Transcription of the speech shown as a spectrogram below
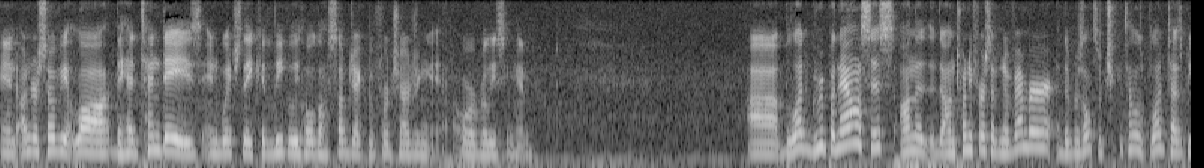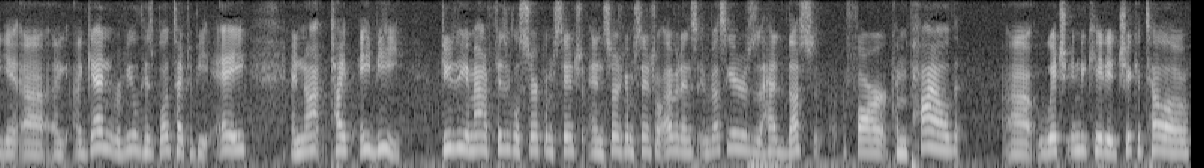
and under Soviet law, they had 10 days in which they could legally hold a subject before charging or releasing him. Uh, blood group analysis on the on 21st of November, the results of Chikatilo's blood test began uh, again revealed his blood type to be A and not type AB. Due to the amount of physical circumstantial and circumstantial evidence, investigators had thus far compiled, uh, which indicated Chikatilo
